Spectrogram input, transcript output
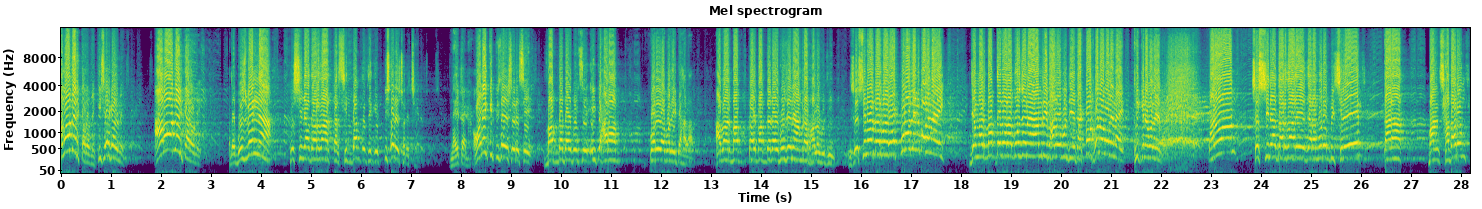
আমাদের কারণে, কিসের কারণে? আমাদের কারণে। বুঝবেন না হুসিনা দরবার তার সিদ্ধান্ত থেকে পিছনে সরেছে। না, এটা না। অনেকে পিছনে সরেছে। বাপ দাদাই বলছে, এইটা হারাম। পরেরা বলে এটা হারাম আবার বাপ তাই বাপ দাদাই বুঝে না, আমরা ভালো বুঝি। শশিনার দরবার এক কোনোদিন বলে নাই যে, আমার বাপ দাদারা বোঝে না আমি ভালো বুঝি। তা কখনো বলে নাই। ঠিক কিনা বলেন? কারণ শশিনা দরবারে যারা মুরব্বী ছিলেন, তারা সাধারণত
